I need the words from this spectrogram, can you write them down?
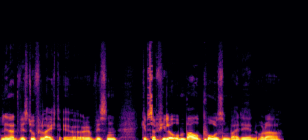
Lennart, wirst du vielleicht äh, wissen, gibt es da viele Umbauposen bei denen? Oder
